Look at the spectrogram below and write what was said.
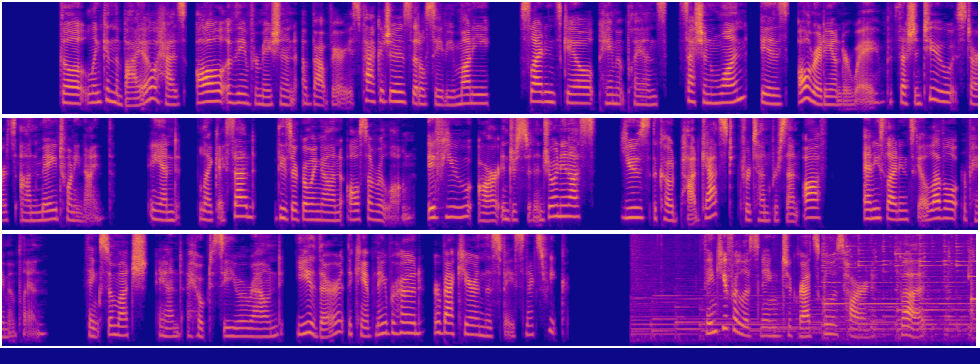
The link in the bio has all of the information about various packages that'll save you money, sliding scale, payment plans. Session one is already underway, but session two starts on May 29th. And like I said, these are going on all summer long. If you are interested in joining us, use the code podcast for 10% off any sliding scale level or payment plan. Thanks so much, and I hope to see you around either the camp neighborhood or back here in this space next week. Thank you for listening to Grad School is Hard, but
